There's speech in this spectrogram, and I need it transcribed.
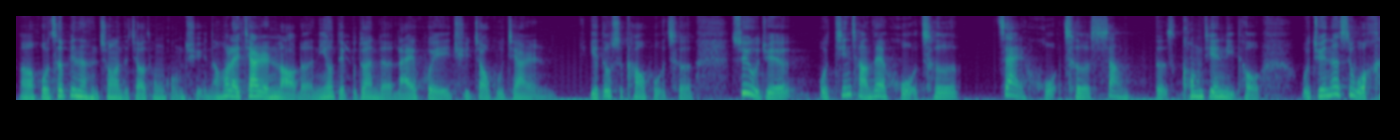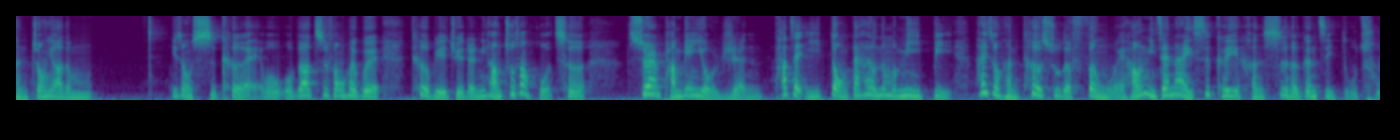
呃，火车变成很重要的交通工具。然后后来家人老了，你又得不断的来回去照顾家人，也都是靠火车。所以我觉得我经常在火车，在火车上的空间里头，我觉得那是我很重要的一种时刻。哎，我我不知道志峰会不会特别觉得，你好像坐上火车。虽然旁边有人，他在移动，但还有那么密闭，他一种很特殊的氛围，好像你在那里是可以很适合跟自己独处。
